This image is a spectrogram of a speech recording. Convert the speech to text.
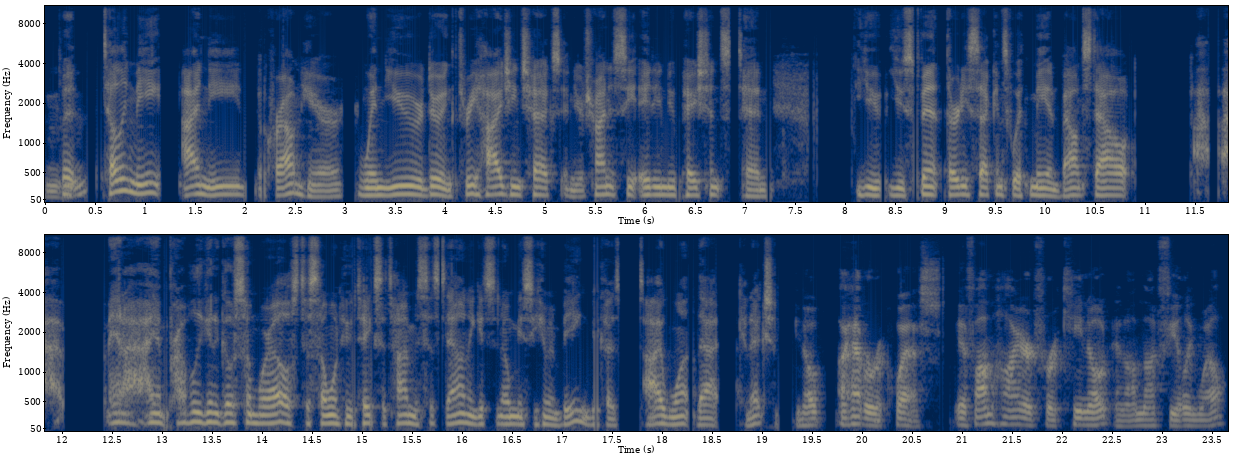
Mm-hmm. But telling me I need a crown here when you're doing three hygiene checks and you're trying to see 80 new patients and you you spent 30 seconds with me and bounced out, I, I, man, I, I am probably going to go somewhere else to someone who takes the time and sits down and gets to know me as a human being because I want that connection. You know, I have a request. If I'm hired for a keynote and I'm not feeling well,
